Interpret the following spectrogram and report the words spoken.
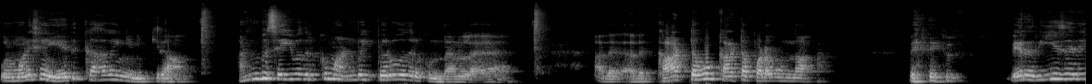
ஒரு மனுஷன் எதுக்காக இங்கே நிற்கிறான் அன்பு செய்வதற்கும் அன்பை பெறுவதற்கும் தானல அதை அதை காட்டவும் காட்டப்படவும் தான். வேற வேற ரீசனே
